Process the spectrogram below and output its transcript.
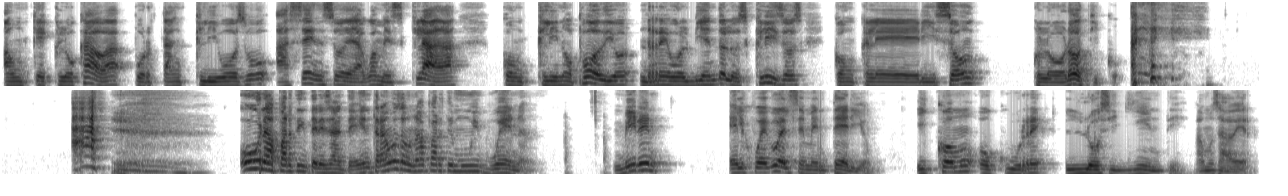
aunque clocaba por tan clivoso ascenso de agua mezclada con clinopodio, revolviendo los clisos con clerizón clorótico. Ah, una parte interesante. Entramos a una parte muy buena. Miren el juego del cementerio y cómo ocurre lo siguiente. Vamos a ver.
